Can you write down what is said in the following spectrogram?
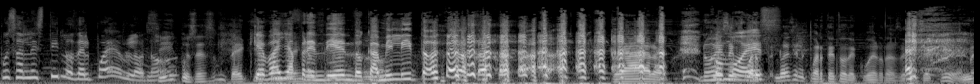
pues al estilo del pueblo, ¿no? Sí, pues es un tequio que vaya también, aprendiendo. Camilito. Claro. No es, el ¿Cómo cuart- es? no es el cuarteto de cuerdas de ¿no?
